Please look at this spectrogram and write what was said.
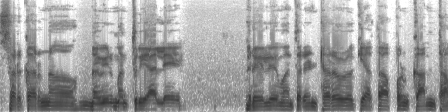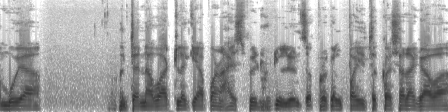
सरकारनं नवीन मंत्री आले रेल्वे मंत्र्यांनी ठरवलं की आता आपण काम थांबूया. त्यांना वाटलं की आपण हायस्पीड रेल्वेचा प्रकल्प इथं कशाला घ्यावा?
